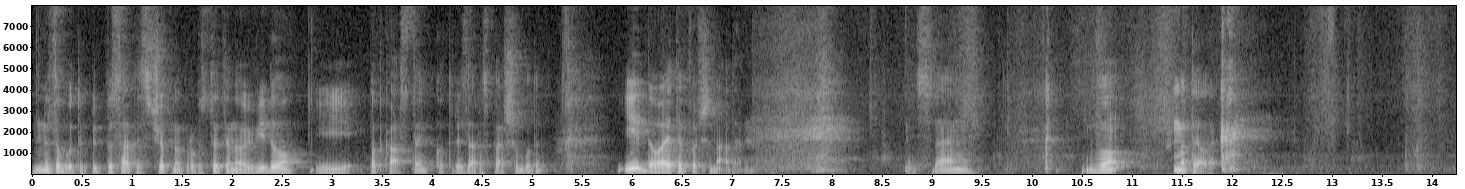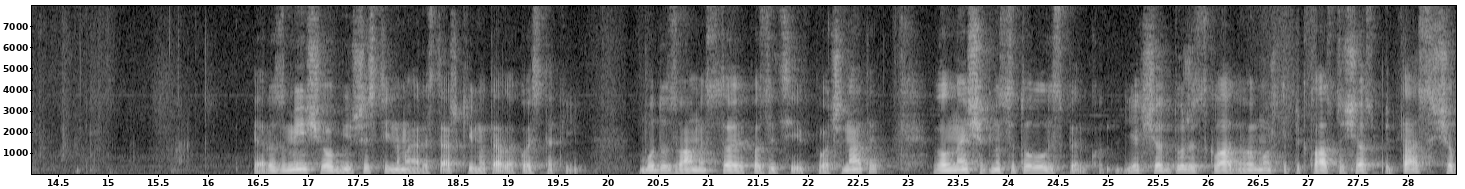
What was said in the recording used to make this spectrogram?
Не забудьте підписатися, щоб не пропустити нові відео і подкасти, котрий зараз перший буде. І давайте починати. Сідаємо в метелика. Я розумію, що у більшості немає розтяжки і метелик ось такий. Буду з вами з цієї позиції починати. Головне, щоб не сутулили спинку. Якщо дуже складно, ви можете підкласти щось під таз, щоб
